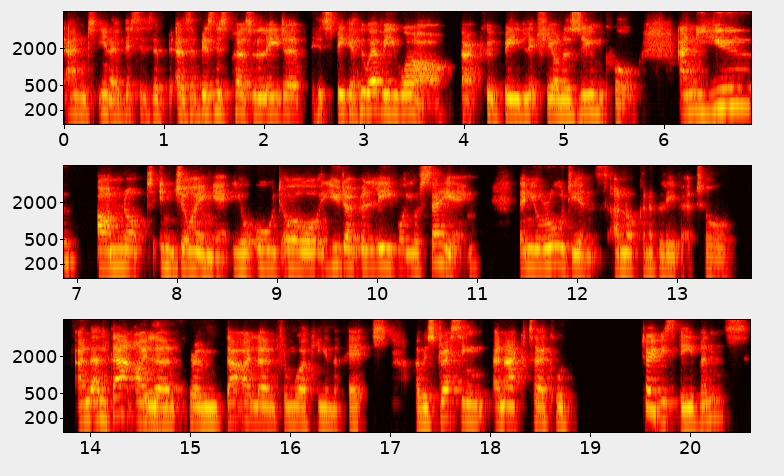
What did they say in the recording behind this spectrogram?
and you know this is a, as a business person leader speaker whoever you are that could be literally on a zoom call and you are not enjoying it your or you don't believe what you're saying then your audience are not going to believe it at all and, and that I learned from that I learned from working in the pit. I was dressing an actor called Toby Stephens,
